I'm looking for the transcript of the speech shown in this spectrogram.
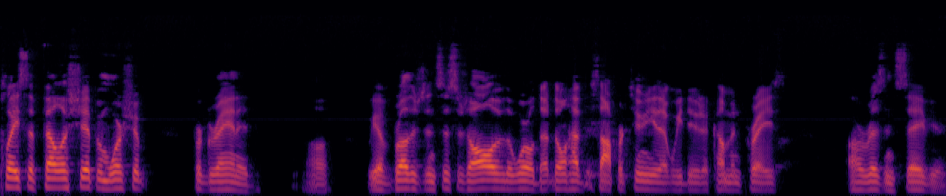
place of fellowship and worship for granted. We have brothers and sisters all over the world that don't have this opportunity that we do to come and praise our risen Savior.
